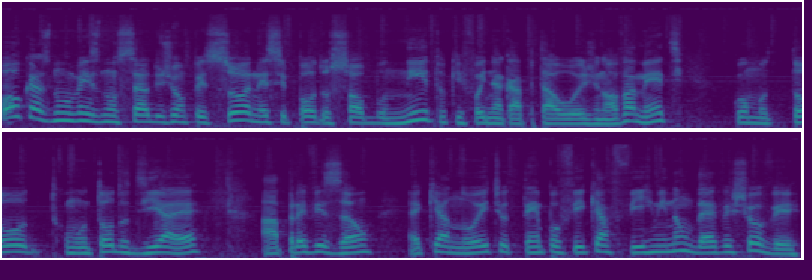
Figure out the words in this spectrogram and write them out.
Poucas nuvens no céu de João Pessoa, nesse pôr do sol bonito que foi na capital hoje novamente, como todo, como todo dia é. A previsão é que à noite o tempo fique firme e não deve chover.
